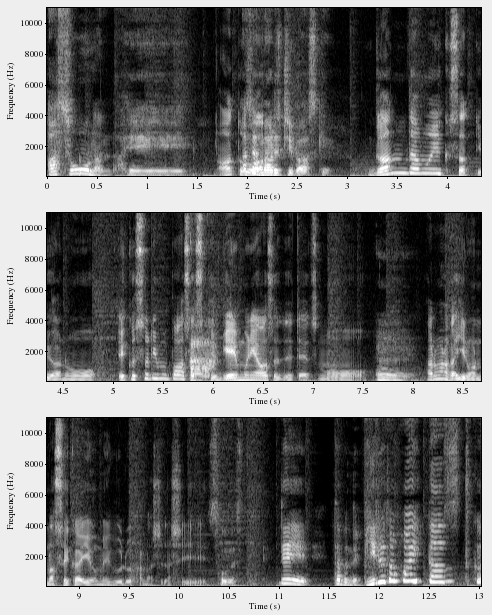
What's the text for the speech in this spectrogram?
あそうなんだ。へえ。あとはマルチバース系ガンダムエクサっていうあのエクストリームバーサスっていうゲームに合わせて出たやつもうん。あれもなんかいろんな世界を巡る話だし。そうですね。で多分ねビルドファイターズとか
